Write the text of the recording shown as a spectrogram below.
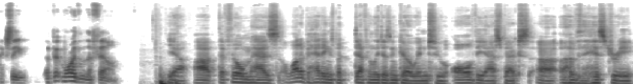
actually, a bit more than the film. Yeah, uh, the film has a lot of beheadings, but definitely doesn't go into all the aspects uh, of the history.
